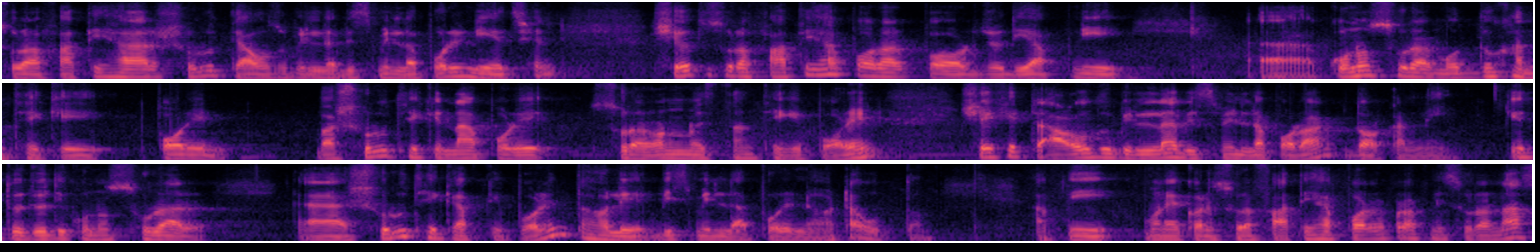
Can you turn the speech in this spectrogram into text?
সুরা ফাতিহার শুরুতে আউজুবিল্লাহ বিসমিল্লা পড়ে নিয়েছেন, সেহেতু সুরা ফাতিহা পড়ার পর যদি আপনি কোনো সূরার মধ্যখান থেকে পড়েন বা শুরু থেকে না পড়ে সুরার অন্য স্থান থেকে পড়েন, সেক্ষেত্রে আউদুবিল্লাহ বিসমিল্লাহ পড়ার দরকার নেই। কিন্তু যদি কোনো সুরার শুরু থেকে আপনি পড়েন, তাহলে বিসমিল্লাহ পড়ে নেওয়াটা উত্তম। আপনি মনে করেন সুরা ফাতিহা পড়ার পর আপনি সুরা নাস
